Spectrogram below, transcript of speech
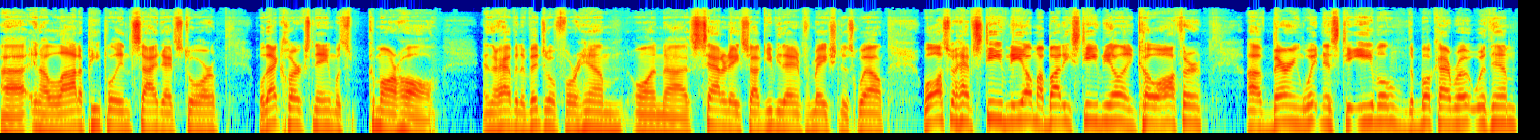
Uh, and a lot of people inside that store. Well, that clerk's name was Kamar Hall, and they're having a vigil for him on uh, Saturday. So I'll give you that information as well. We'll also have Steve Neal, my buddy Steve Neal, and co-author of "Bearing Witness to Evil," the book I wrote with him.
